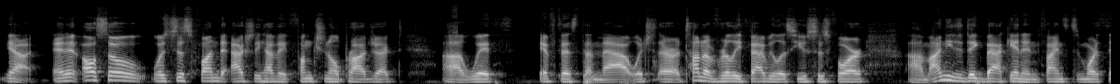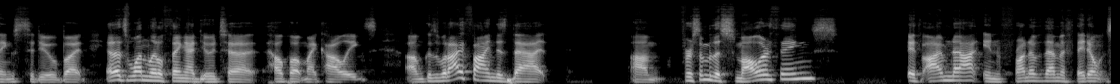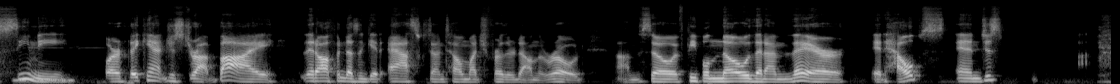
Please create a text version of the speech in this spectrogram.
Yeah. And it also was just fun to actually have a functional project uh, with if this then that, which there are a ton of really fabulous uses for. Um, I need to dig back in and find some more things to do, but yeah, that's one little thing I do to help out my colleagues. Because um, what I find is that um, for some of the smaller things, if I'm not in front of them, if they don't see me, or if they can't just drop by, it often doesn't get asked until much further down the road. Um, so if people know that I'm there, it helps. And just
